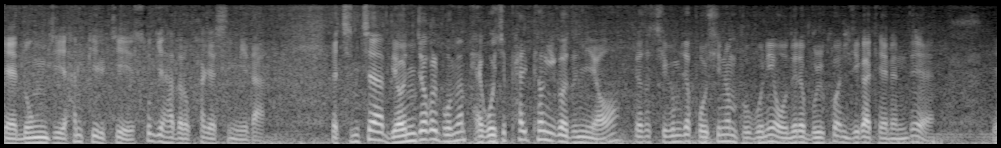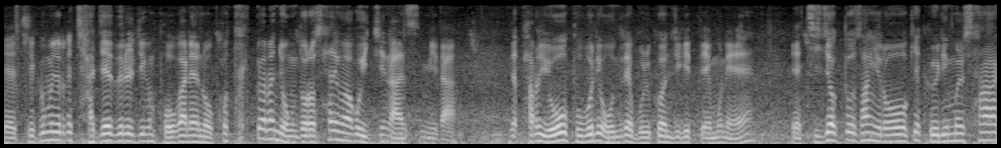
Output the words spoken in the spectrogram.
예, 농지 한 필지 소개하도록 하겠습니다. 예, 진짜 면적을 보면 158평이거든요. 그래서 지금 저 보시는 부분이 오늘의 물건지가 되는데 예, 지금은 이렇게 자재들을 지금 보관해 놓고 특별한 용도로 사용하고 있지는 않습니다. 근데 바로 이 부분이 오늘의 물건지기 때문에 예, 지적도상 이렇게 그림을 사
